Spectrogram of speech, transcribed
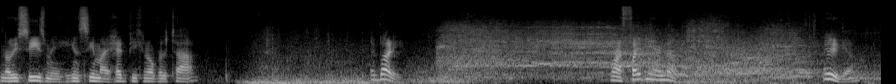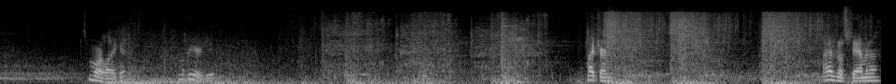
No, he sees me. He can see my head peeking over the top. Hey, buddy. Want to fight me or no? There you go. It's more like it. Come over here, dude. My turn. I have no stamina.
